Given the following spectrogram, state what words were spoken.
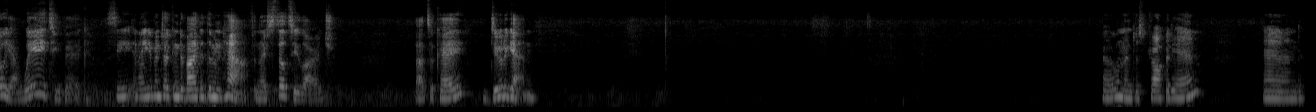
Oh yeah, way too big. See, and I even took and divided them in half, and they're still too large. That's okay. Do it again. Go, and then just drop it in, and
